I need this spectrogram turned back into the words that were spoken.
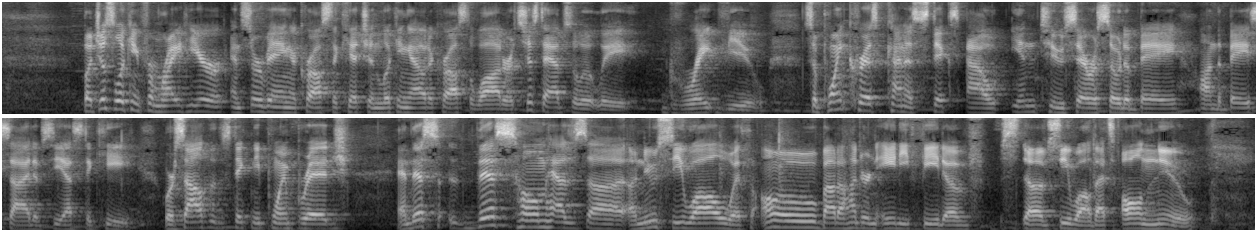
But just looking from right here and surveying across the kitchen, looking out across the water, it's just absolutely great view. So Point Crisp kind of sticks out into Sarasota Bay on the bay side of Siesta Key. We're south of the Stickney Point Bridge. And this, this home has uh, a new seawall with, oh, about 180 feet of, of seawall. That's all new.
